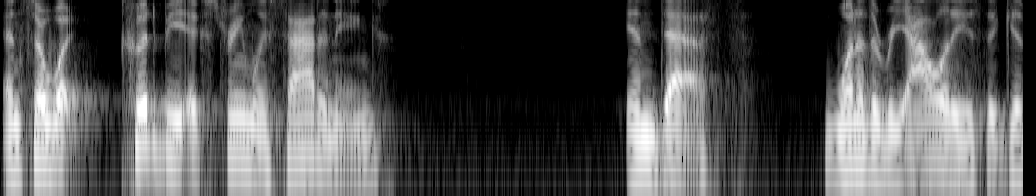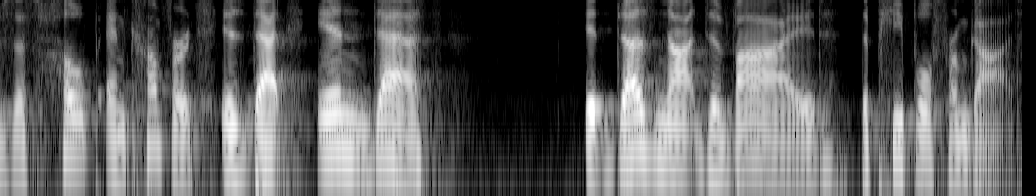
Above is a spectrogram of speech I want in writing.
And so, what could be extremely saddening in death one of the realities that gives us hope and comfort is that in death, it does not divide the people from God.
